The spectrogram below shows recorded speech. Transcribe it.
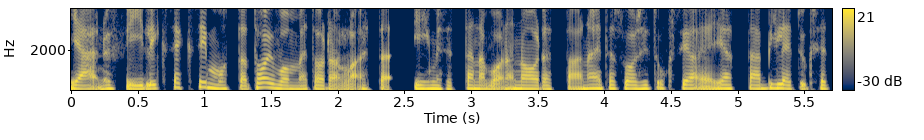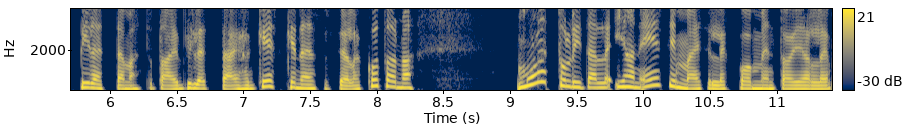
jäänyt fiilikseksi, mutta toivomme todella, että ihmiset tänä vuonna noudattaa näitä suosituksia ja jättää biletykset bilettämättä tai bilettää ihan keskenänsä siellä kotona. Mulle tuli tälle ihan ensimmäiselle kommentoijalle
